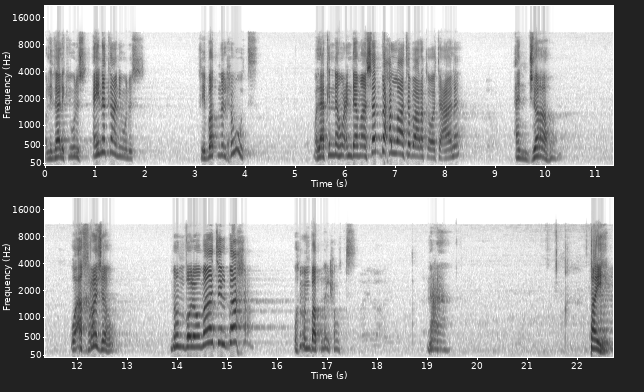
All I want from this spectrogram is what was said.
ولذلك يونس أين كان يونس؟ في بطن الحوت. ولكنه عندما سبح الله تبارك وتعالى أنجاه وأخرجه من ظلمات البحر ومن بطن الحوت. نعم. طيب.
